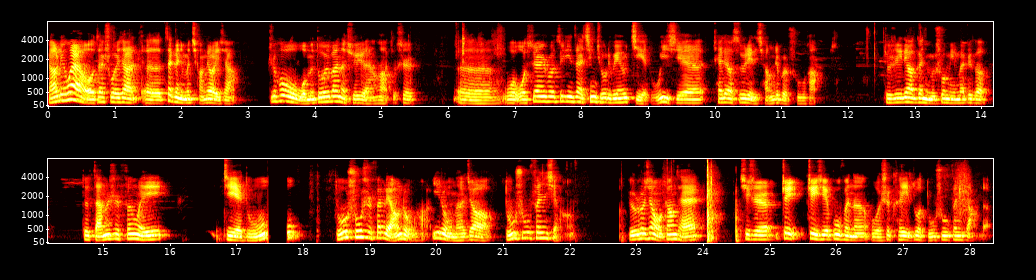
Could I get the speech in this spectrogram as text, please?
然后另外，我再说一下，呃，再跟你们强调一下，之后我们多维班的学员哈，就是。呃，我我虽然说最近在星球里边有解读一些《拆掉思维里的墙》这本书哈，就是一定要跟你们说明白这个，就咱们是分为解读，读书是分两种哈，一种呢叫读书分享，比如说像我刚才，其实这这些部分呢，我是可以做读书分享的。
